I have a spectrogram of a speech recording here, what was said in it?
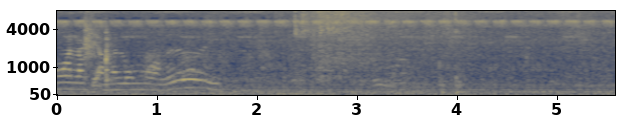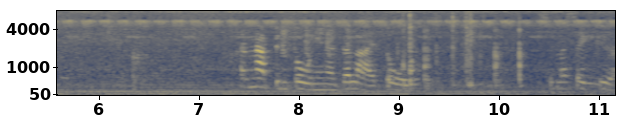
ห้อนเราจะเอามาลงหมอเลยถ้านับเป็นโตนี่นะจะหลายโตอยู่จะมาใส่เกลือ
